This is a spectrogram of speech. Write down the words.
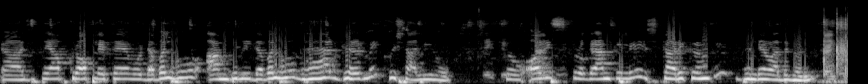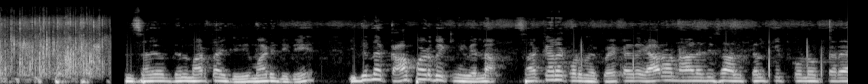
जितने आप क्रॉप लेते हैं वो डबल हो आमदनी डबल हो घर घर में खुशहाली हो। ಸಹಯೋಗದಲ್ಲಿ ಮಾಡ್ತಾ ಇದ್ದೀವಿ ಮಾಡಿದ್ದೀವಿ. ಇದನ್ನ ಕಾಪಾಡ್ಬೇಕು ನೀವೆಲ್ಲ. ಸಹಕಾರ ಕೊಡಬೇಕು. ಯಾಕಂದ್ರೆ ಯಾರೋ ನಾಳೆ ದಿವಸ ಅಲ್ಲಿ ಕಲ್ಲು ಹೋಗ್ತಾರೆ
